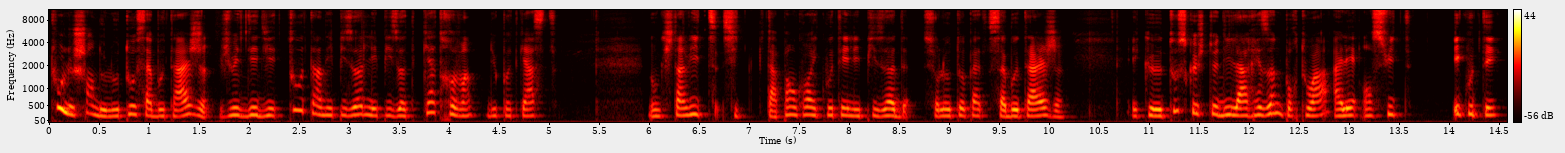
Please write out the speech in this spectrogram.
tout le champ de l'auto-sabotage. Je vais dédier tout un épisode, l'épisode 80 du podcast. Donc je t'invite, si t'as pas encore écouté l'épisode sur l'auto-sabotage et que tout ce que je te dis là résonne pour toi, allez ensuite écouter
